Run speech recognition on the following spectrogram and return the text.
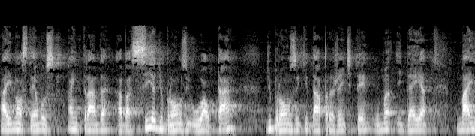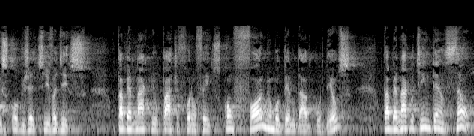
aí nós temos a entrada, a bacia de bronze, o altar de bronze, que dá para a gente ter uma ideia mais objetiva disso. O tabernáculo e o pátio foram feitos conforme o modelo dado por Deus. O tabernáculo tinha intenção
